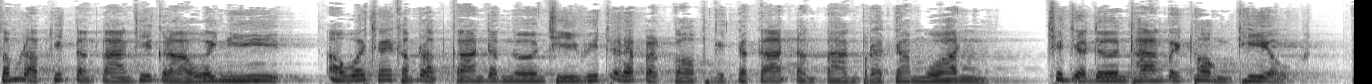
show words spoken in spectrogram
สำหรับทิศต่างๆที่กล่าวไว้นี้ เอาไว้ใช้สำหรับการดำเนินชีวิตและประกอบกิจการต่างๆ ประจำวัน เช่นจะเดินทางไปท่องเที่ยว ไป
